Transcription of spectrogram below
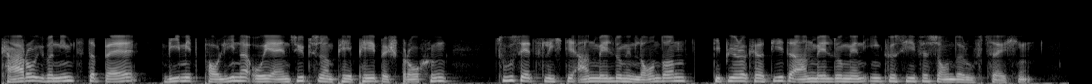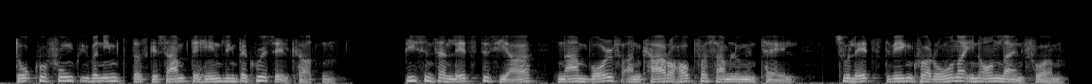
Caro übernimmt dabei, wie mit Paulina OE1YPP besprochen, zusätzlich die Anmeldung in London, die Bürokratie der Anmeldungen inklusive Sonderrufzeichen. Dokufunk übernimmt das gesamte Handling der QSL-Karten. Bis in sein letztes Jahr nahm Wolf an Caro Hauptversammlungen teil, zuletzt wegen Corona in Online-Form.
